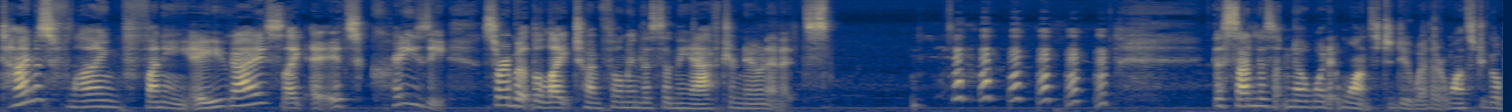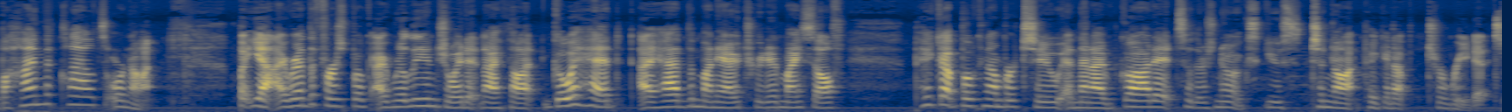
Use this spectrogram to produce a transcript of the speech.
time is flying funny, eh, you guys? Like, it's crazy. Sorry about the light, too. I'm filming this in the afternoon, and it's... the sun doesn't know what it wants to do, whether it wants to go behind the clouds or not. But yeah, I read the first book. I really enjoyed it, and I thought, go ahead. I had the money. I treated myself. Pick up book number two, and then I've got it, so there's no excuse to not pick it up to read it.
